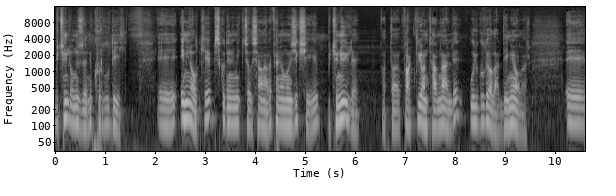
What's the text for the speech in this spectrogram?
Bütünüyle onun üzerine kurulu değil. Ee, emin ol ki psikodinamik çalışanlar da fenomenolojik şeyi bütünüyle hatta farklı yöntemlerle uyguluyorlar, deniyorlar. Ee,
